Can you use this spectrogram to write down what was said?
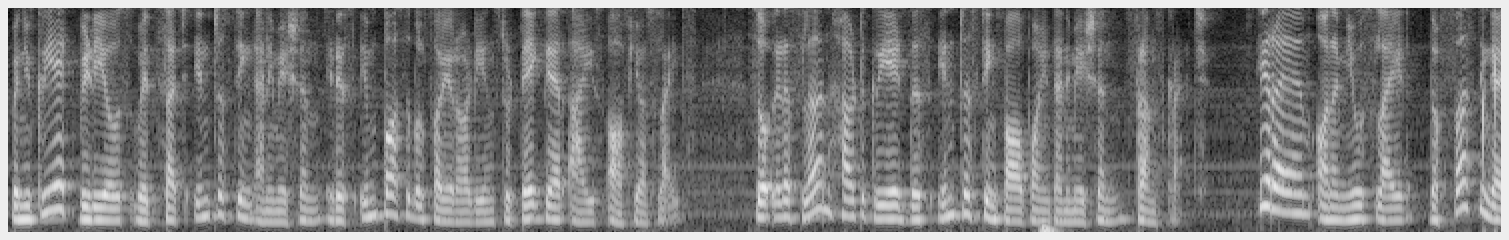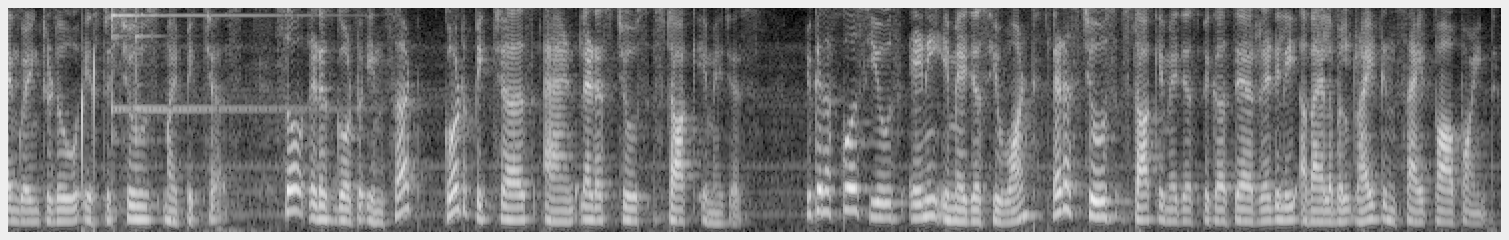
When you create videos with such interesting animation, it is impossible for your audience to take their eyes off your slides. So let us learn how to create this interesting PowerPoint animation from scratch. Here I am on a new slide. The first thing I am going to do is to choose my pictures. So let us go to insert, go to pictures and let us choose stock images. You can of course use any images you want. Let us choose stock images because they are readily available right inside PowerPoint.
